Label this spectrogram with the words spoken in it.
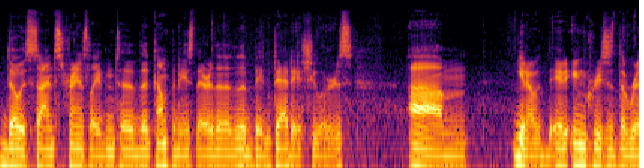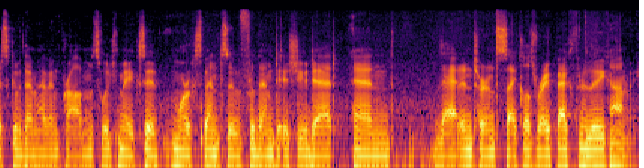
those signs translate into the companies there, the, the big debt issuers. Um, you know, it increases the risk of them having problems, which makes it more expensive for them to issue debt, and that in turn cycles right back through the economy.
